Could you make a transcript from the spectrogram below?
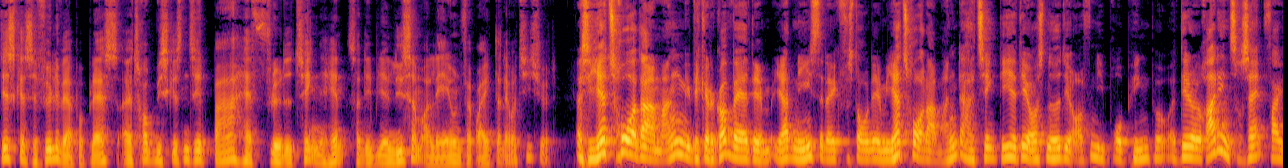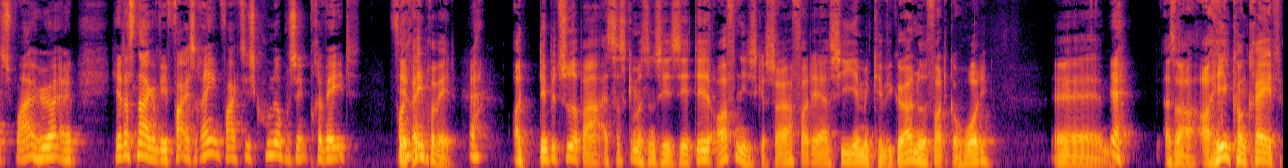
det skal selvfølgelig være på plads. Og jeg tror, vi skal sådan set bare have flyttet tingene hen, så det bliver ligesom at lave en fabrik, der laver t-shirt. Altså jeg tror, der er mange, det kan da godt være, at jeg er den eneste, der ikke forstår det, men jeg tror, der er mange, der har tænkt, det her det er også noget, det offentlige bruger penge på. Og det er jo ret interessant faktisk for mig at høre, at her der snakker vi faktisk rent faktisk 100% privat. Funding. Det er rent privat. Ja. Og det betyder bare, at så skal man sådan set sige, at det offentlige skal sørge for, det er at sige, jamen kan vi gøre noget for, at det går hurtigt? Øh, ja. Altså, og helt konkret,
